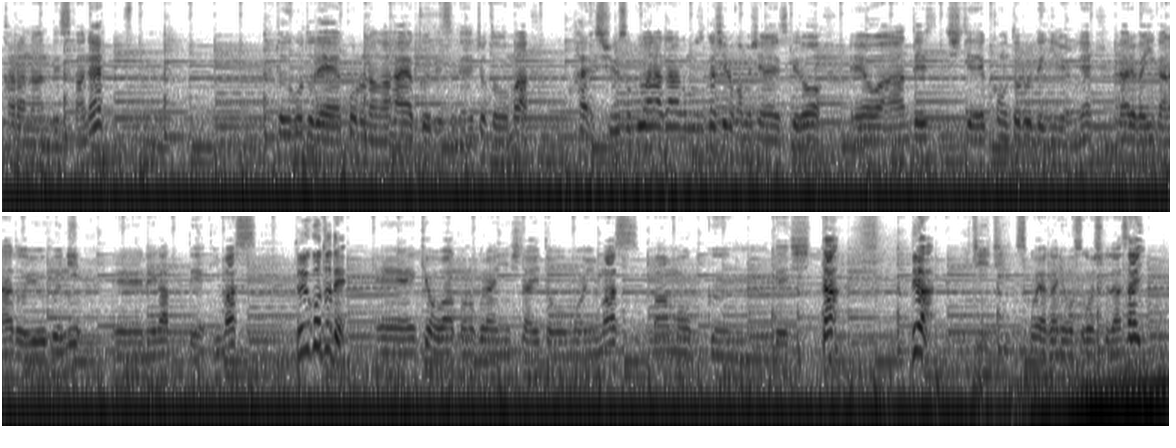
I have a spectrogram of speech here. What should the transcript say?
からなんですかね、ということでコロナが早くですねちょっとまあはい、収束がなかなか難しいのかもしれないですけど、えー、安定してコントロールできるように、ね、なればいいかなというふうに、えー、願っています。ということで、えー、今日はこのくらいにしたいと思います。マモくんでした。では一日健やかにお過ごしください。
